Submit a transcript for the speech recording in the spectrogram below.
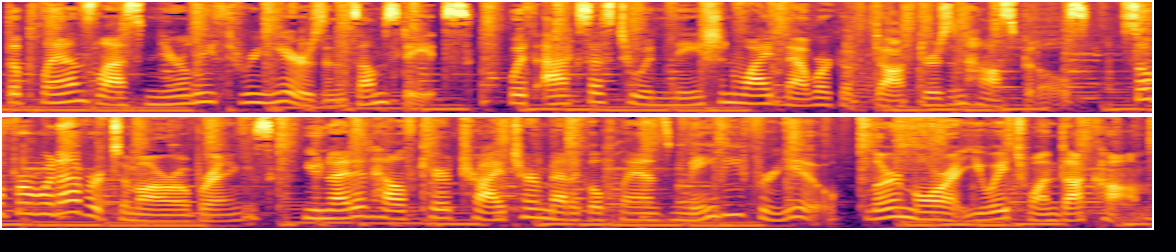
The plans last nearly three years in some states, with access to a nationwide network of doctors and hospitals. So, for whatever tomorrow brings, United Healthcare Tri Term Medical Plans may be for you. Learn more at uh1.com.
